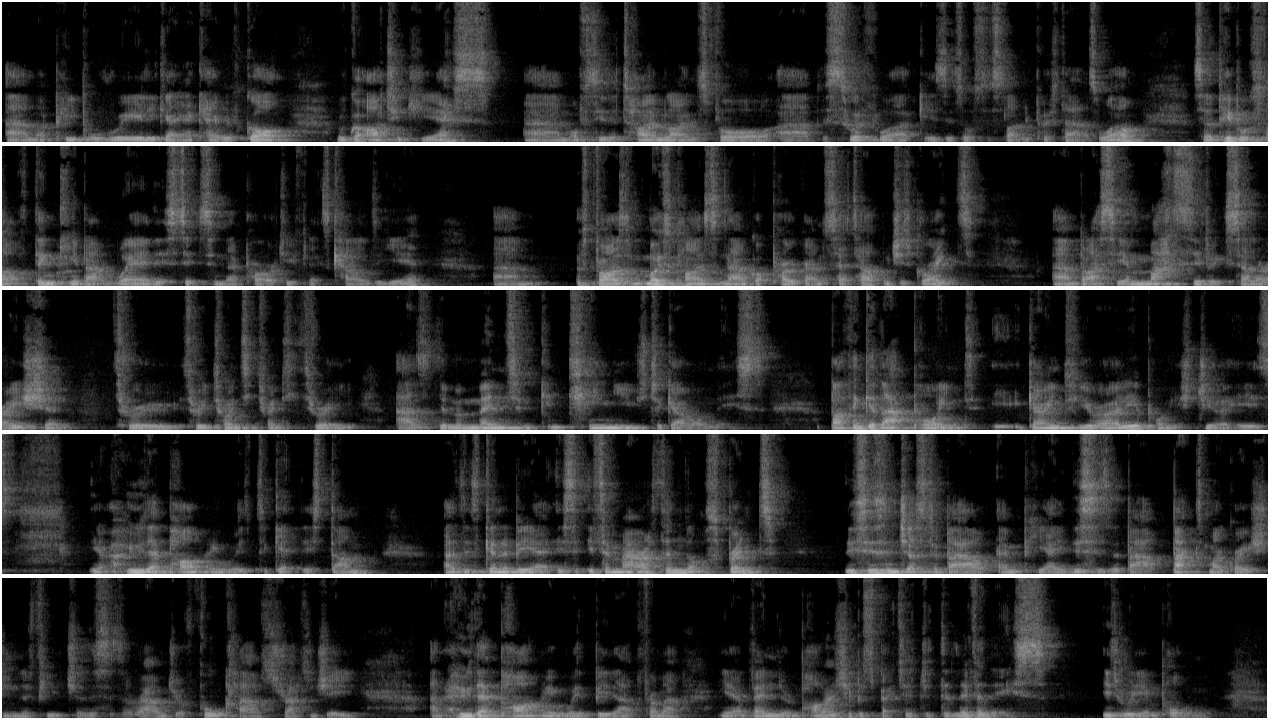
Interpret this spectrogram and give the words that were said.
um, of people really going, okay, we've got we've got RTGS. Um, obviously, the timelines for uh, the Swift work is, is also slightly pushed out as well. So people start thinking about where this sits in their priority for next calendar year. Um, as far as most clients have now got programs set up, which is great, um, but I see a massive acceleration through through 2023 as the momentum continues to go on this. But I think at that point, going to your earlier point, Stuart, is you know, who they're partnering with to get this done. As it's going to be a it's, it's a marathon, not a sprint. This isn't just about NPA. This is about BACS migration in the future. This is around your full cloud strategy and who they're partnering with, be that from a you know vendor and partnership perspective to deliver this is really important.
